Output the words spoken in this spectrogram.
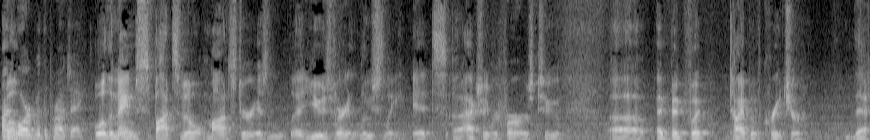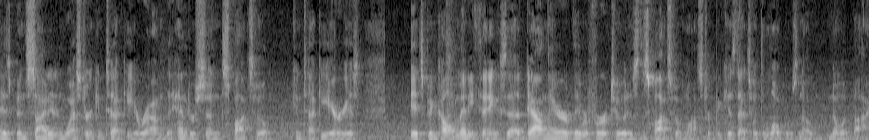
on Well- board with the project. Well, the name Spottsville Monster is uh, used very loosely. It uh, actually refers to uh, a Bigfoot type of creature that has been sighted in western Kentucky around the Henderson, Spottsville, Kentucky areas. It's been called many things. Uh, down there, they refer to it as the Spottsville Monster because that's what the locals know know it by.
